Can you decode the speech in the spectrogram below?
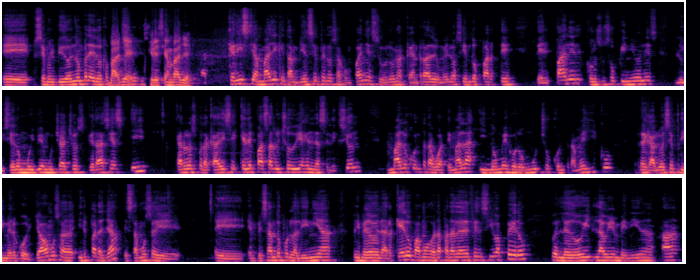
eh, se me olvidó el nombre del otro. Valle, Cristian Valle. Cristian Valle, que también siempre nos acompaña, estuvieron acá en Radio Melo haciendo parte del panel con sus opiniones, lo hicieron muy bien muchachos, gracias. Y Carlos por acá dice, ¿qué le pasa a Lucho Díaz en la selección? Malo contra Guatemala y no mejoró mucho contra México, regaló ese primer gol. Ya vamos a ir para allá, estamos eh, eh, empezando por la línea primero del arquero, vamos ahora para la defensiva, pero pues le doy la bienvenida a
